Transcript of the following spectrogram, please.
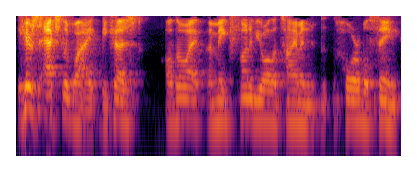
here's actually why. Because although I, I make fun of you all the time and the horrible thing,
